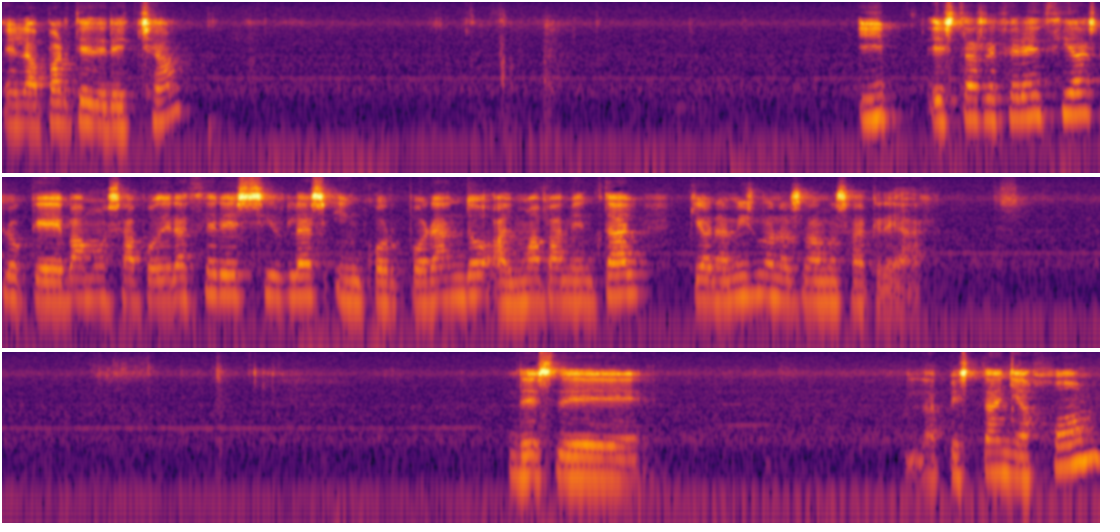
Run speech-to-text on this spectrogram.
en la parte derecha. Y estas referencias lo que vamos a poder hacer es irlas incorporando al mapa mental que ahora mismo nos vamos a crear. Desde la pestaña Home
